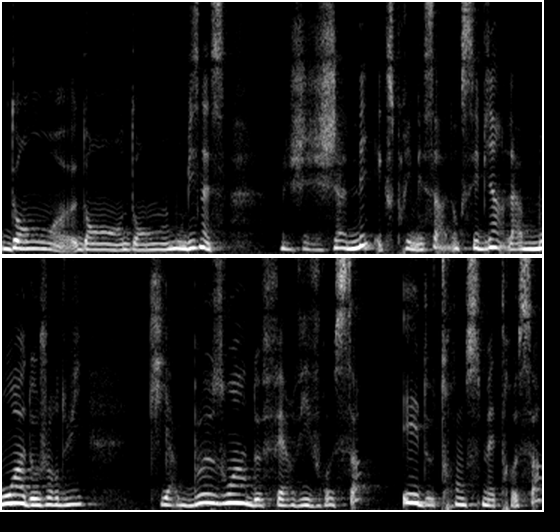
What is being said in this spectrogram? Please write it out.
dans, euh, dans, dans mon business. Mais j'ai jamais exprimé ça. Donc c'est bien la moi d'aujourd'hui qui a besoin de faire vivre ça et de transmettre ça.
